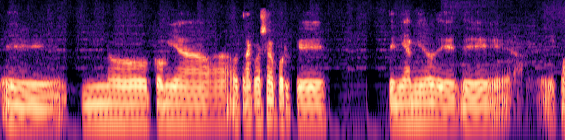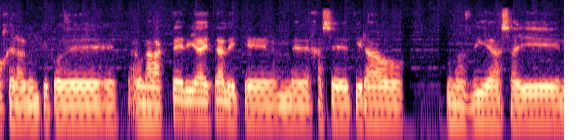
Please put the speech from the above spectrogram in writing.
eh, no comía otra cosa porque tenía miedo de, de- de coger algún tipo de alguna bacteria y tal y que me dejase tirado unos días ahí en,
